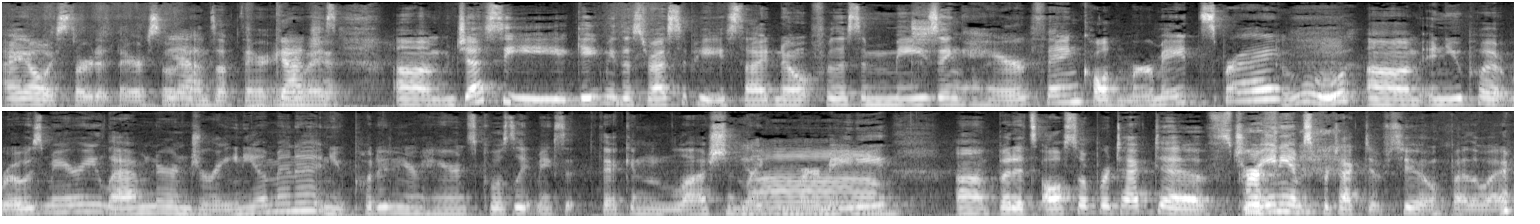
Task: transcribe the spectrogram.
I always start it there, so Yeah. it ends up there Gotcha. anyways. Um, Jesse gave me this recipe, side note, for this amazing hair thing called mermaid spray. Ooh. Um, and you put rosemary, lavender, and geranium in it, and you put it in your hair, and supposedly it makes it thick and lush and like mermaidy. Yum. Uh, but it's also protective. perfect. Geranium's protective too, by the way.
